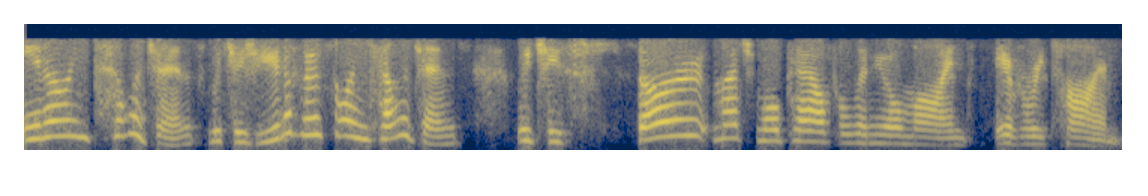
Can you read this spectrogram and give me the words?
inner intelligence, which is universal intelligence, which is so much more powerful than your mind every time,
